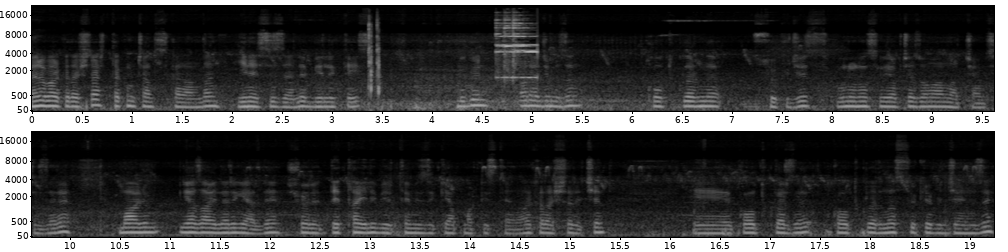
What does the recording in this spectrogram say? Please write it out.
Merhaba arkadaşlar, Takım Çantası kanalından yine sizlerle birlikteyiz. Bugün aracımızın koltuklarını sökeceğiz. Bunu nasıl yapacağız onu anlatacağım sizlere. Malum yaz ayları geldi. Şöyle detaylı bir temizlik yapmak isteyen arkadaşlar için eee koltuklarını, koltukları nasıl sökebileceğinizi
